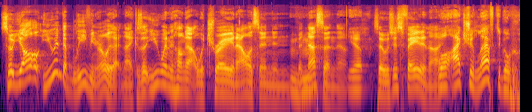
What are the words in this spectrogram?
So y'all, you end up leaving early that night because you went and hung out with Trey and Allison and Vanessa and them. Mm-hmm. Yep. So it was just Fade and I. Well, I actually left to go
